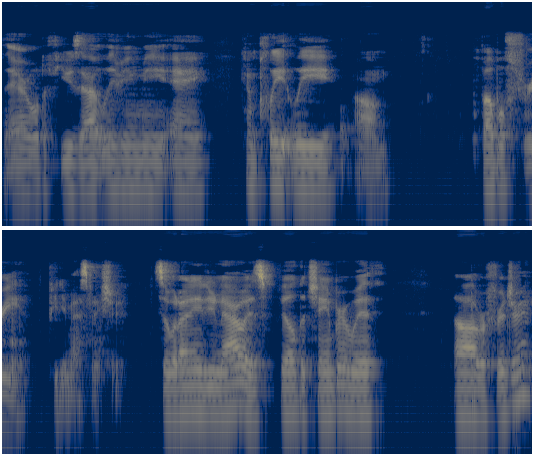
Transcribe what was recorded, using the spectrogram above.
the, air will diffuse out, leaving me a completely um, bubble-free PDMS mixture. So what I need to do now is fill the chamber with uh, refrigerant.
